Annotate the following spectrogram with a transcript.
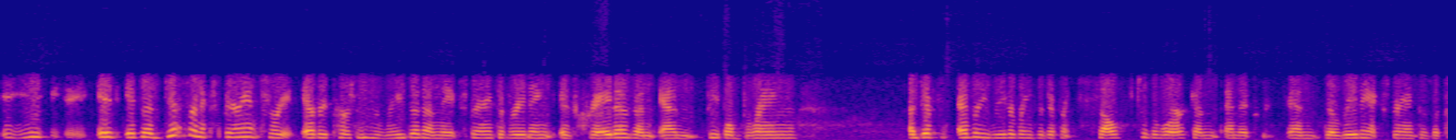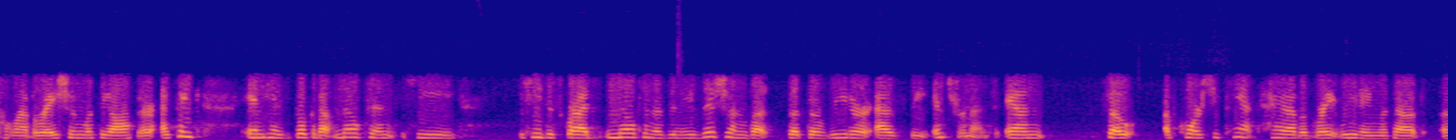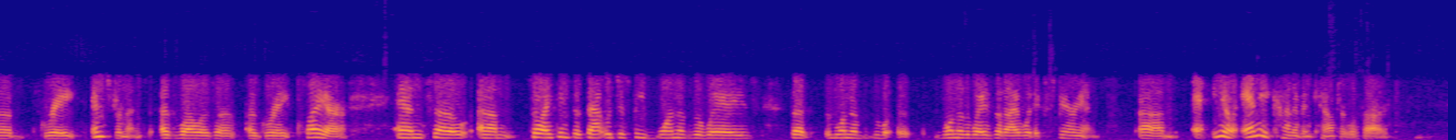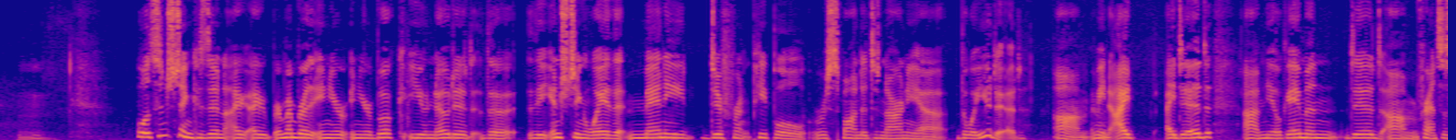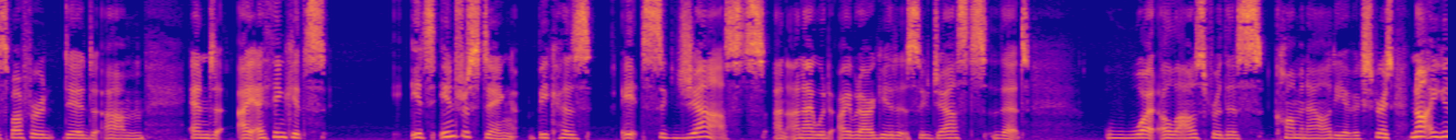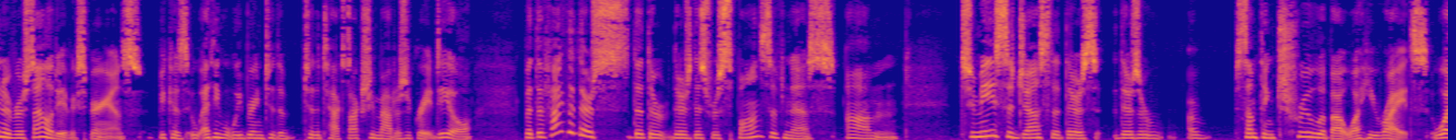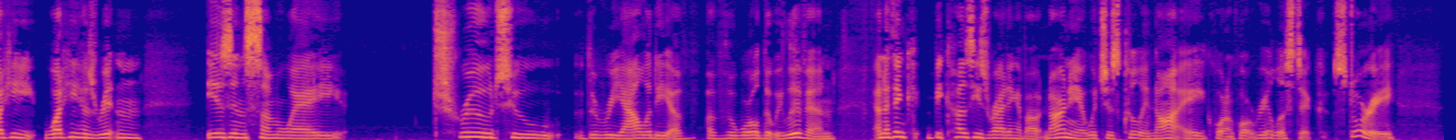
it, it's a different experience for every person who reads it, and the experience of reading is creative, and and people bring a different. Every reader brings a different self to the work, and and it and the reading experience is a collaboration with the author. I think in his book about Milton, he he describes Milton as a musician, but but the reader as the instrument, and so of course, you can't have a great reading without a great instrument as well as a, a great player. And so, um, so I think that that would just be one of the ways that one of the, one of the ways that I would experience, um, you know, any kind of encounter with art. Hmm. Well, it's interesting because then I, I, remember in your in your book you noted the the interesting way that many different people responded to Narnia the way you did. Um, I mean, I I did. Um, Neil Gaiman did. Um, Francis Spufford did. Um, and I, I think it's it's interesting because it suggests, and, and I would I would argue that it suggests that what allows for this commonality of experience, not a universality of experience, because I think what we bring to the to the text actually matters a great deal. But the fact that there's that there, there's this responsiveness um, to me suggests that there's there's a, a something true about what he writes. What he what he has written is in some way true to the reality of, of the world that we live in. And I think because he's writing about Narnia, which is clearly not a quote unquote realistic story,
